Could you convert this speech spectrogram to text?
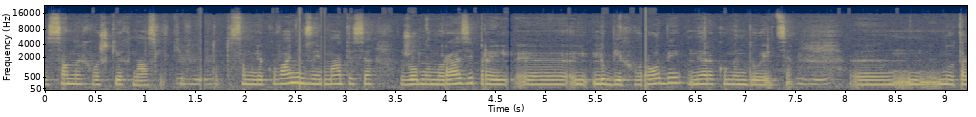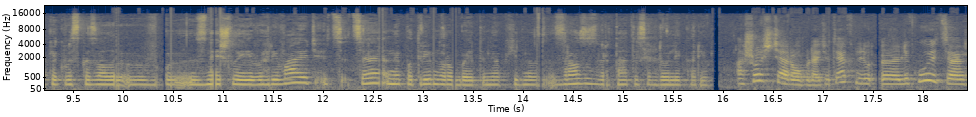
е, самих важких наслідків. Мгм. Тобто самолікуванням займатися в жодному разі при е, любій хворобі не рекомендується. Е, Ну, так як ви сказали, знайшли і вигрівають, це- це не потрібно робити. Необхідно зразу звертатися до лікарів. А що ще роблять? От як е, лікуються?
